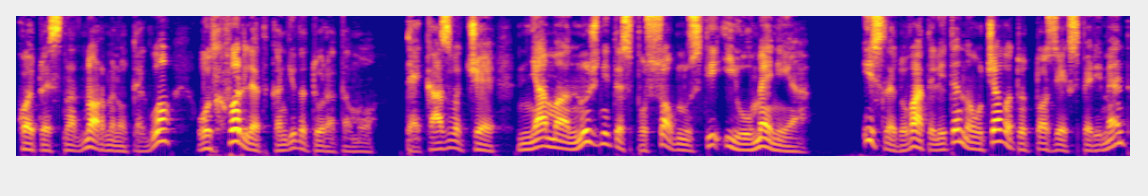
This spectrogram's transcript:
който е с наднормено тегло, отхвърлят кандидатурата му. Те казват, че няма нужните способности и умения. Изследователите научават от този експеримент,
